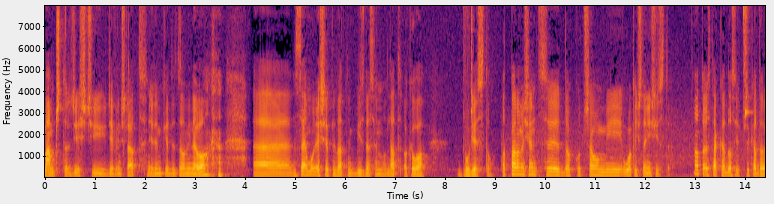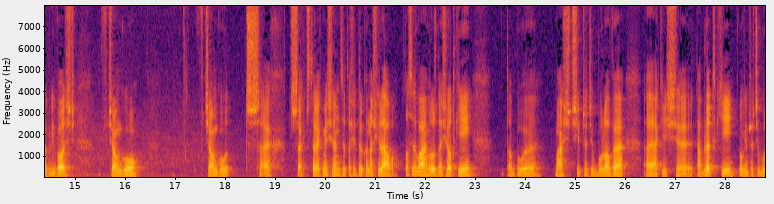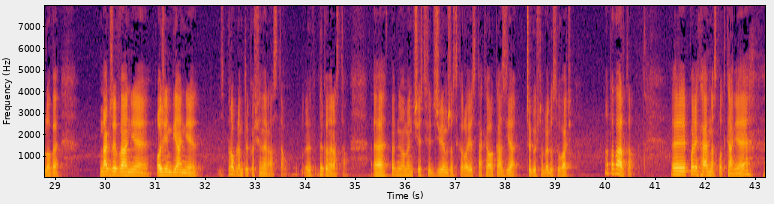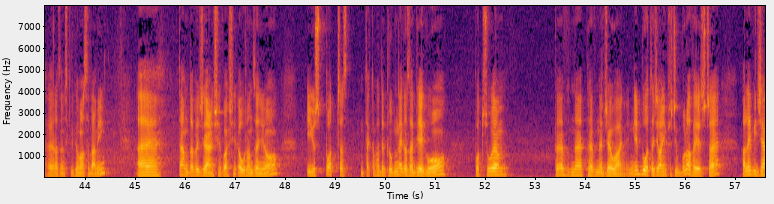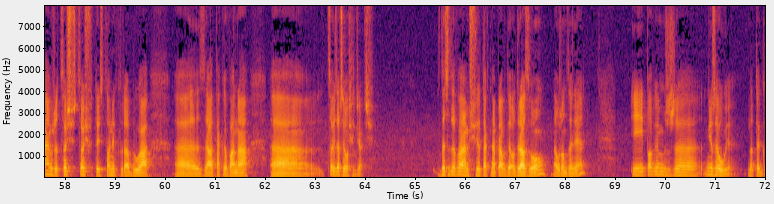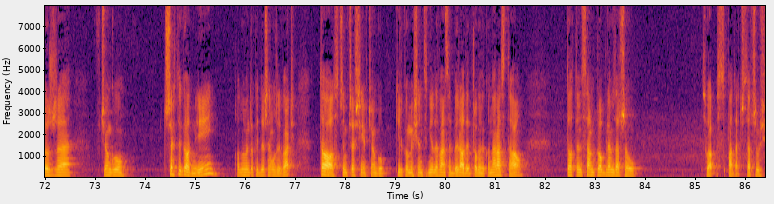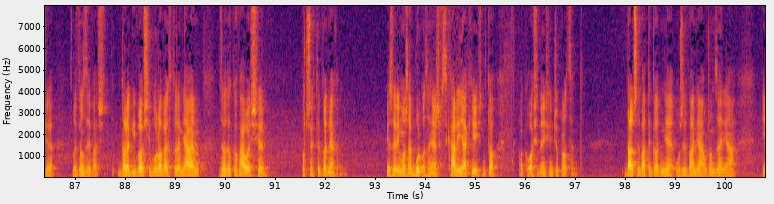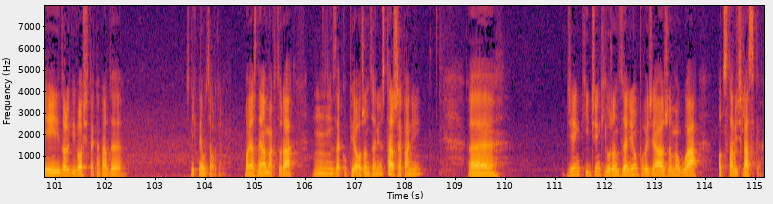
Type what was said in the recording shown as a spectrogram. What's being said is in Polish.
Mam 49 lat, nie wiem kiedy to minęło. E, Zajmuję się prywatnym biznesem od lat około 20. Od paru miesięcy dokuczał mi łokieć tenisisty. No to jest taka dosyć przyka dolegliwość. W ciągu, w ciągu 3-4 miesięcy to się tylko nasilało. Stosowałem różne środki. To były maści przeciwbólowe, e, jakieś e, tabletki również przeciwbólowe. Nagrzewanie, oziębianie, problem tylko się narastał. e, Tylko narastał. E, W pewnym momencie stwierdziłem, że skoro jest taka okazja czegoś nowego spróbować, no to warto. E, Pojechałem na spotkanie razem z kilkoma osobami. Tam dowiedziałem się właśnie o urządzeniu i już podczas tak naprawdę próbnego zabiegu poczułem pewne, pewne działanie. Nie było to działanie przeciwbólowe jeszcze, ale widziałem, że coś, coś w tej stronie, która była e, zaatakowana, e, coś zaczęło się dziać. Zdecydowałem się tak naprawdę od razu na urządzenie i powiem, że nie żałuję, dlatego że w ciągu trzech tygodni, od momentu, kiedy zacząłem używać, to, z czym wcześniej w ciągu kilku miesięcy nie dawałem sobie rady, problem tylko narastał, to ten sam problem zaczął spadać, zaczął się rozwiązywać. Dolegliwości bólowe, które miałem, zredukowały się po trzech tygodniach. Jeżeli można ból oceniać w skali jakiejś, no to około 70%. Dalsze dwa tygodnie używania urządzenia i dolegliwości tak naprawdę zniknęły całkiem. Moja znajoma, która mm, zakupiła urządzenie, starsza pani, e, dzięki, dzięki urządzeniu powiedziała, że mogła odstawić laskę.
